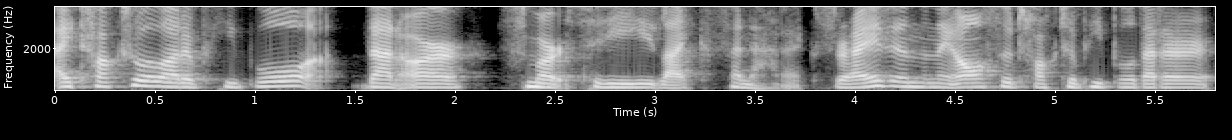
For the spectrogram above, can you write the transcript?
I talk to a lot of people that are smart city like fanatics, right? And then I also talk to people that are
